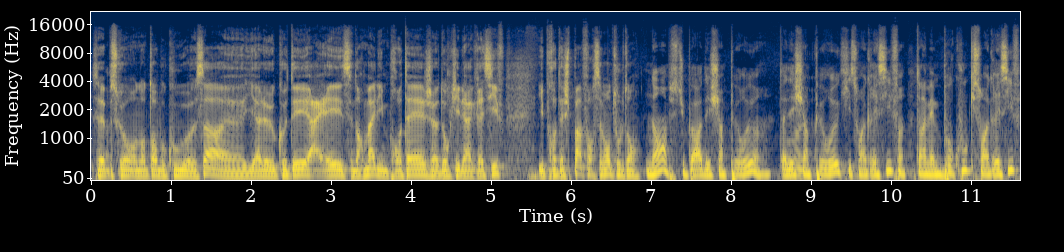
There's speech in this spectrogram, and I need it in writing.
C'est parce qu'on entend beaucoup euh, ça. euh, Il y a le côté, ah, eh, c'est normal, il me protège, donc il est agressif. Il protège pas forcément tout le temps. Non, parce que tu peux avoir des chiens peureux. Tu as des chiens peureux qui sont agressifs. Tu en as même beaucoup qui sont agressifs.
